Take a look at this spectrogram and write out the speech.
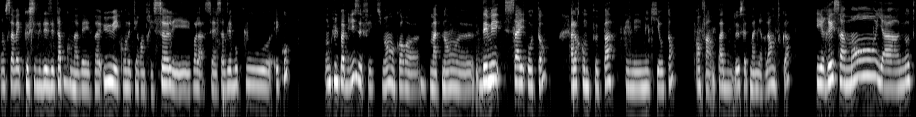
on savait que c'était des étapes qu'on n'avait pas eues et qu'on était rentré seul et voilà, ça faisait beaucoup écho. On culpabilise effectivement encore maintenant d'aimer Sai autant alors qu'on ne peut pas aimer Mickey autant. Enfin, pas de cette manière-là en tout cas. Et récemment, il y a un autre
